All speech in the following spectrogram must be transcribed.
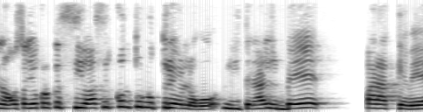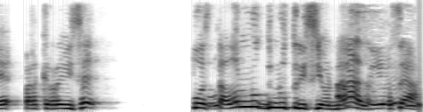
no, o sea, yo creo que si vas a ir con tu nutriólogo, literal, ve para que ve, para que revise tu estado nutricional. O sea,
